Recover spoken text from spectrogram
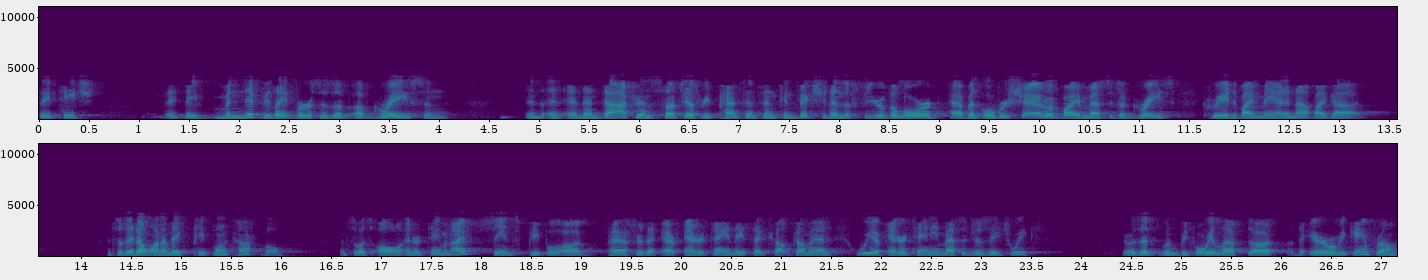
They teach, they, they manipulate verses of, of grace and, and, and, and then doctrines such as repentance and conviction and the fear of the Lord have been overshadowed by a message of grace created by man and not by God. And so they don't want to make people uncomfortable. And so it's all entertainment. I've seen people, uh, pastors that entertain. They said, come, come in. We have entertaining messages each week. There was a when before we left uh, the area where we came from,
